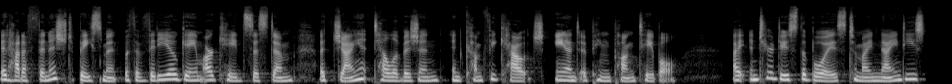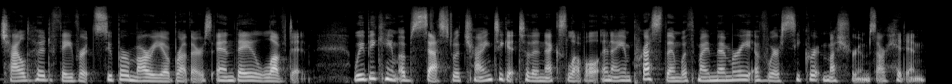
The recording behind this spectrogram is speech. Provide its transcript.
It had a finished basement with a video game arcade system, a giant television, and comfy couch, and a ping pong table. I introduced the boys to my 90s childhood favorite Super Mario Brothers, and they loved it. We became obsessed with trying to get to the next level, and I impressed them with my memory of where secret mushrooms are hidden.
